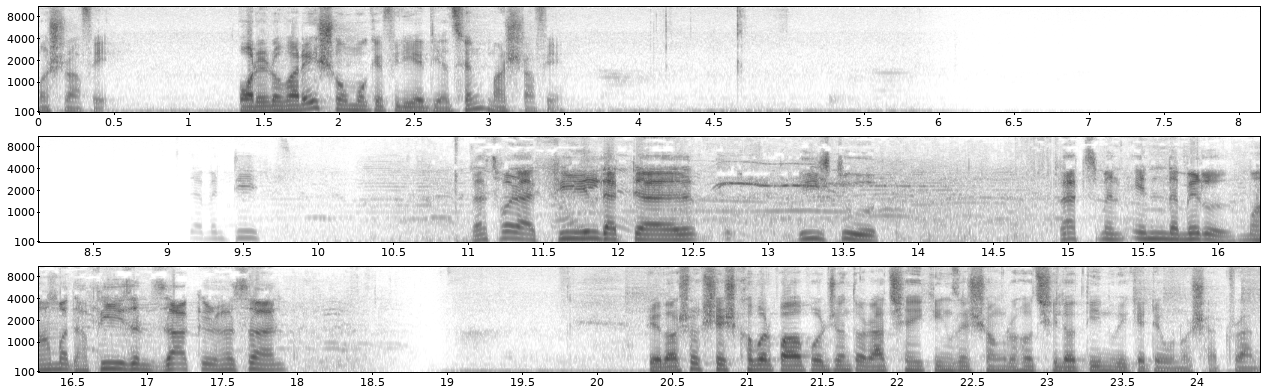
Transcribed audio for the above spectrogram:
মাশরাফি। পরের ওভারেই সৌম্যকে ফিরিয়ে দিয়েছেন মাশরাফি. That's what I feel that uh, these two batsmen in the middle, Muhammad Hafiz and Zakir Hassan, প্রিয় দর্শক শেষ খবর পাওয়া পর্যন্ত রাজশাহী কিংসের সংগ্রহ ছিল তিন উইকেটে উনষাট রান।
